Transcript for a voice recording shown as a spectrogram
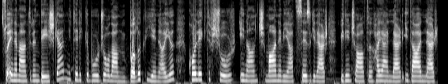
Su elementinin değişken nitelikli burcu olan balık yeni ayı, kolektif şuur, inanç, maneviyat, sezgiler, bilinçaltı, hayaller, idealler,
